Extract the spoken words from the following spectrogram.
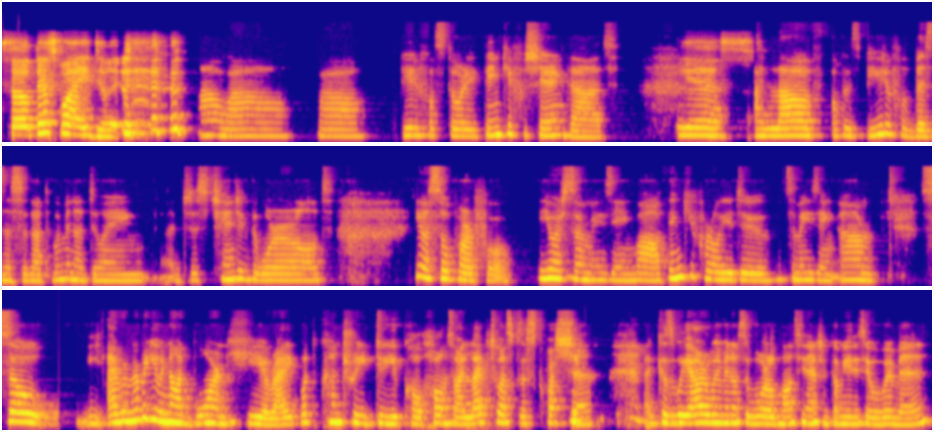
So that's why I do it. oh, wow. Wow. Beautiful story. Thank you for sharing that. Yes. I love all these beautiful businesses that women are doing, uh, just changing the world. You are so powerful. You are so amazing. Wow. Thank you for all you do. It's amazing. Um, so I remember you were not born here, right? What country do you call home? So I like to ask this question because we are women of the world, multinational community of women.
